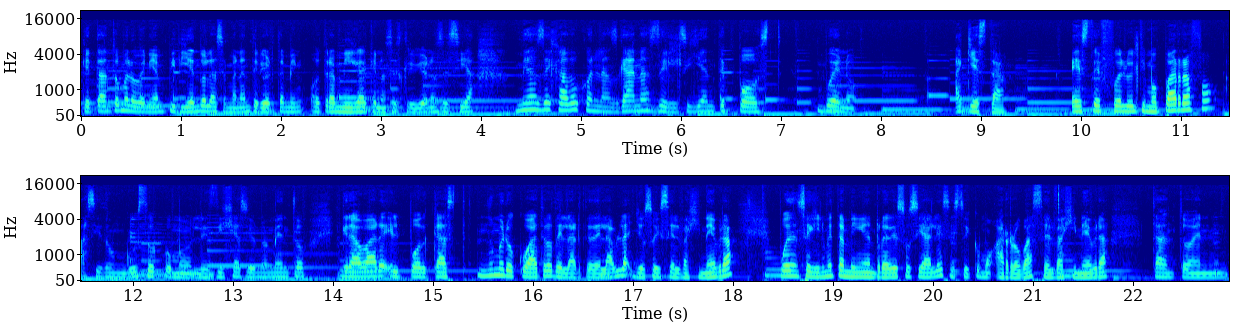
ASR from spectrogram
que tanto me lo venían pidiendo la semana anterior también otra amiga que nos escribió nos decía, me has dejado con las ganas del siguiente post. Bueno, aquí está. Este fue el último párrafo. Ha sido un gusto, como les dije hace un momento, grabar el podcast número 4 del arte del habla. Yo soy Selva Ginebra. Pueden seguirme también en redes sociales. Estoy como arroba Selva Ginebra, tanto en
